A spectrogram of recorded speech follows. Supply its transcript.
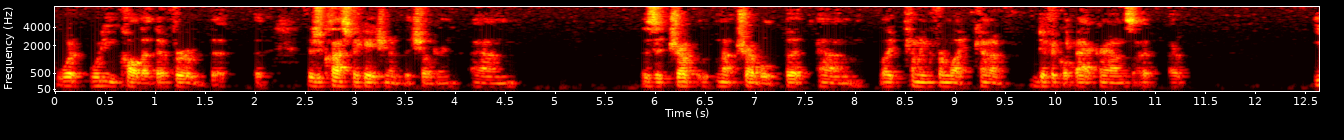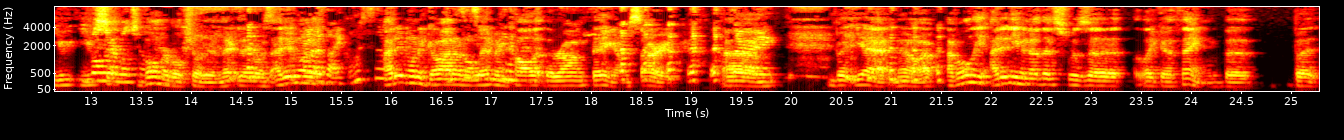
what, what do you call that though for the, the there's a classification of the children. Um, is it trouble? Not troubled, but um, like coming from like kind of difficult backgrounds. Are, are you you Vulnerable said children. vulnerable children. There, there was. I didn't want to. like. I didn't want to go out on a limb and call it the wrong thing. I'm sorry. Um, but yeah, no, I, I've only I didn't even know this was a like a thing. The but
